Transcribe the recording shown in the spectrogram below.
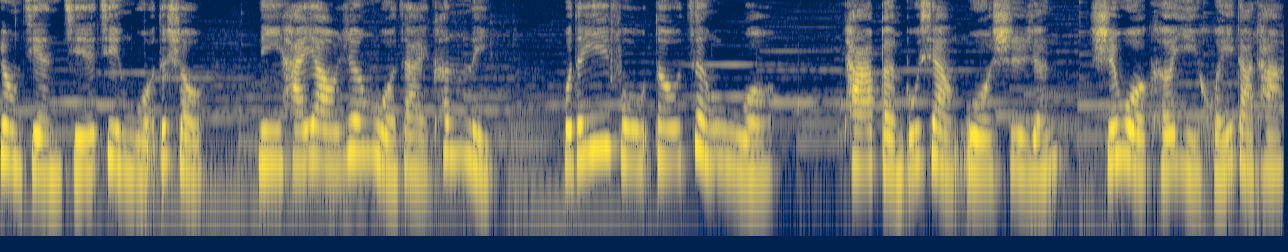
用碱洁净我的手，你还要扔我在坑里？我的衣服都憎恶我，他本不像我是人，使我可以回答他，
